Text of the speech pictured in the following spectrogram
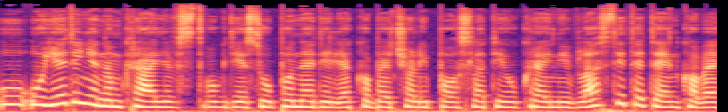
U Ujedinjenom kraljevstvu gdje su u ponedjeljak obećali poslati Ukrajini vlastite tenkove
